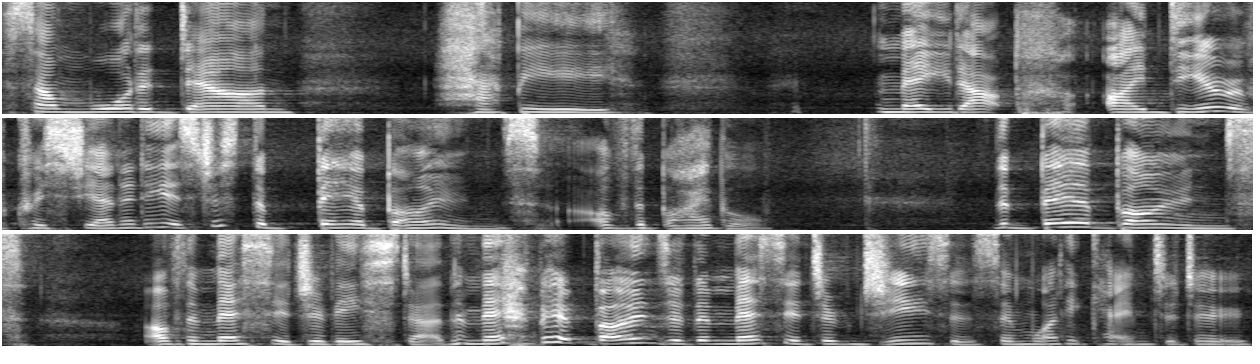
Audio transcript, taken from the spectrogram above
some watered down, happy, made up idea of Christianity. It's just the bare bones of the Bible, the bare bones of the message of Easter, the bare bones of the message of Jesus and what he came to do.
